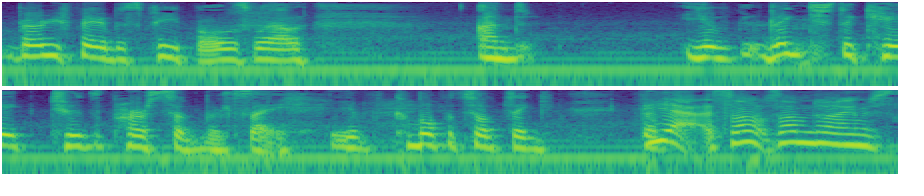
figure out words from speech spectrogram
very famous people as well, and you've linked the cake to the person. We'll say you've come up with something. Yeah, so, sometimes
